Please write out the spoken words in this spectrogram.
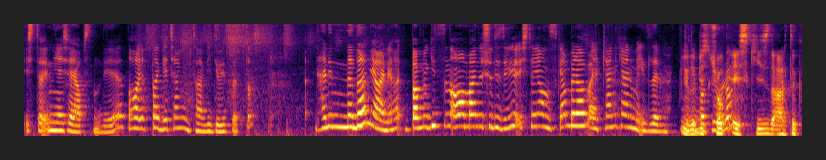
işte niye şey yapsın diye. Daha hatta geçen gün bir tane video izlettim. Hani neden yani? Ben böyle gitsin ama ben de şu diziyi işte yalnızken beraber kendi kendime izlerim gibi Ya da biz bakıyorum. çok eskiyiz de artık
